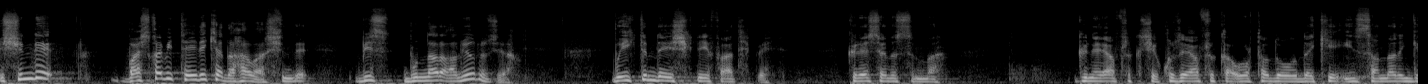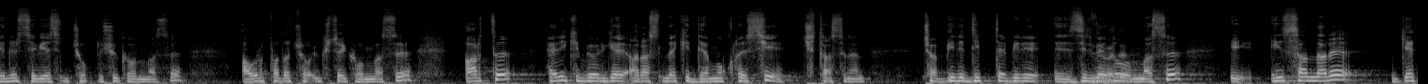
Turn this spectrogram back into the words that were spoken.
E şimdi başka bir tehlike daha var. Şimdi biz bunları alıyoruz ya. Bu iklim değişikliği Fatih Bey, küresel ısınma, Güney Afrika, şey, Kuzey Afrika, Orta Doğu'daki insanların gelir seviyesinin çok düşük olması, Avrupa'da çok yüksek olması, artı her iki bölge arasındaki demokrasi çıtasının biri dipte biri e, zirvede, Zirvede. olması e, insanları get,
